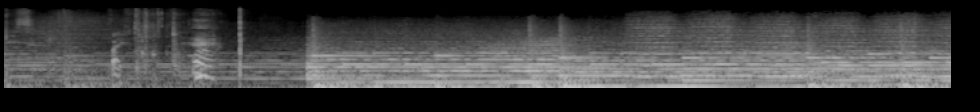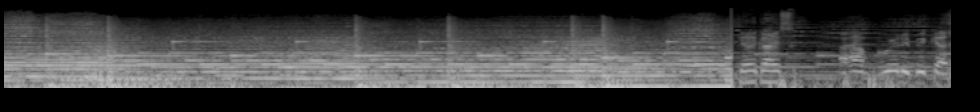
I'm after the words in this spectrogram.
nice. Five. Okay guys, I have really big catch.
